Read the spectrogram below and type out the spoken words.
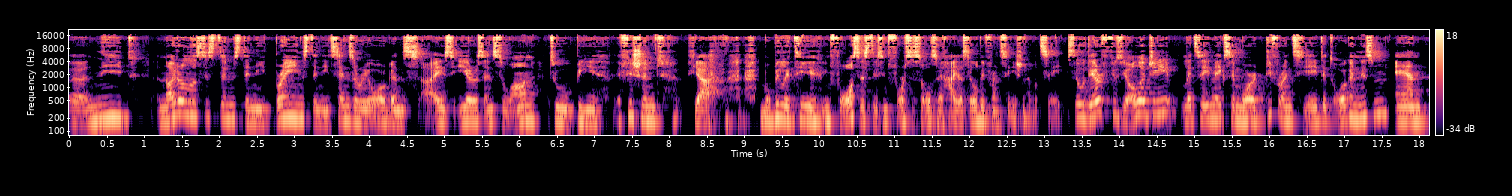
uh, need neuronal systems, they need brains, they need sensory organs, eyes, ears, and so on to be efficient. Yeah, mobility enforces, this enforces also higher cell differentiation, I would say. So their physiology, let's say, makes a more differentiated organism. And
